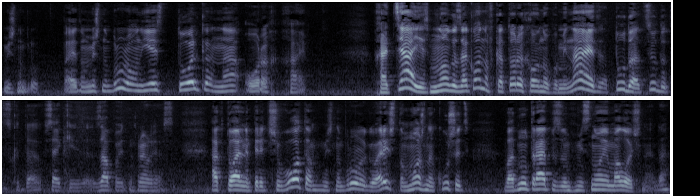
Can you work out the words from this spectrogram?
Мишнабрур. Поэтому Мишнабрура он есть только на Орах Хайм. Хотя есть много законов, в которых он упоминает оттуда, отсюда, так сказать, всякие заповеди, например, актуально перед Шивотом, Мишнабрура говорит, что можно кушать в одну трапезу мясное и молочное, да,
